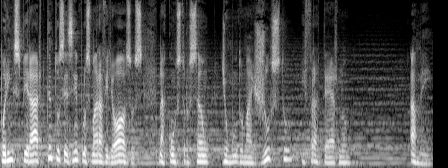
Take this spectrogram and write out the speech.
por inspirar tantos exemplos maravilhosos na construção de um mundo mais justo e fraterno. Amém.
